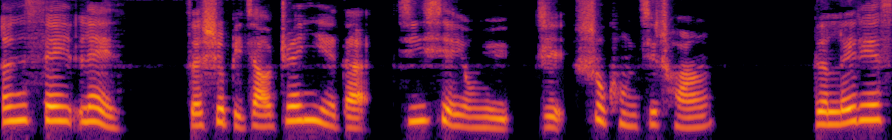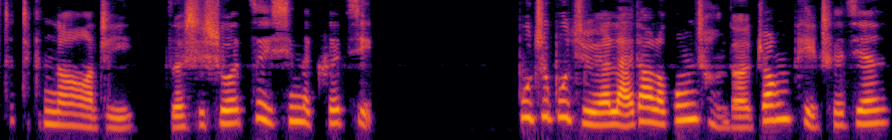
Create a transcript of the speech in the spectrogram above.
，NC lathe 则是比较专业的机械用语，指数控机床。The latest technology 则是说最新的科技。不知不觉来到了工厂的装配车间。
